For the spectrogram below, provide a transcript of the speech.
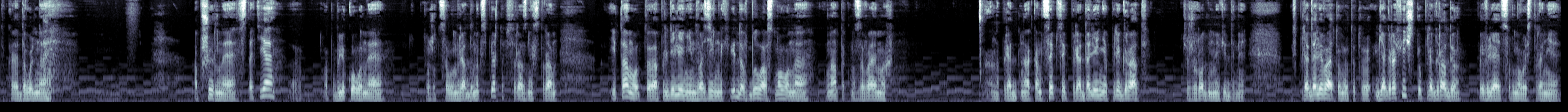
такая довольно обширная статья, э, опубликованная тоже целым рядом экспертов с разных стран. И там вот определение инвазивных видов было основано на так называемых на, на концепции преодоления преград чужеродными видами. Преодолевает он вот эту географическую преграду, появляется в новой стране,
